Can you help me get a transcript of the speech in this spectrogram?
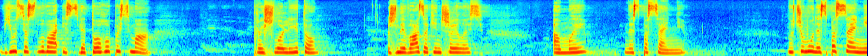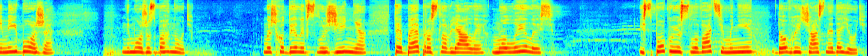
в'ються слова із святого письма. Пройшло літо, жнива закінчились, а ми не спасенні. Ну чому не спасенні, мій Боже? Не можу збагнуть. Ми ж ходили в служіння, Тебе прославляли, молились. І спокою слова ці мені довгий час не дають.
